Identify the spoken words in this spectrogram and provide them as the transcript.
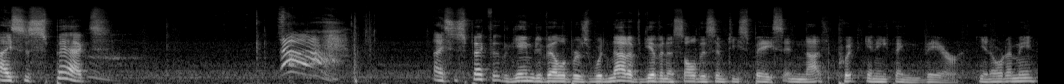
I suspect. I suspect that the game developers would not have given us all this empty space and not put anything there. You know what I mean?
